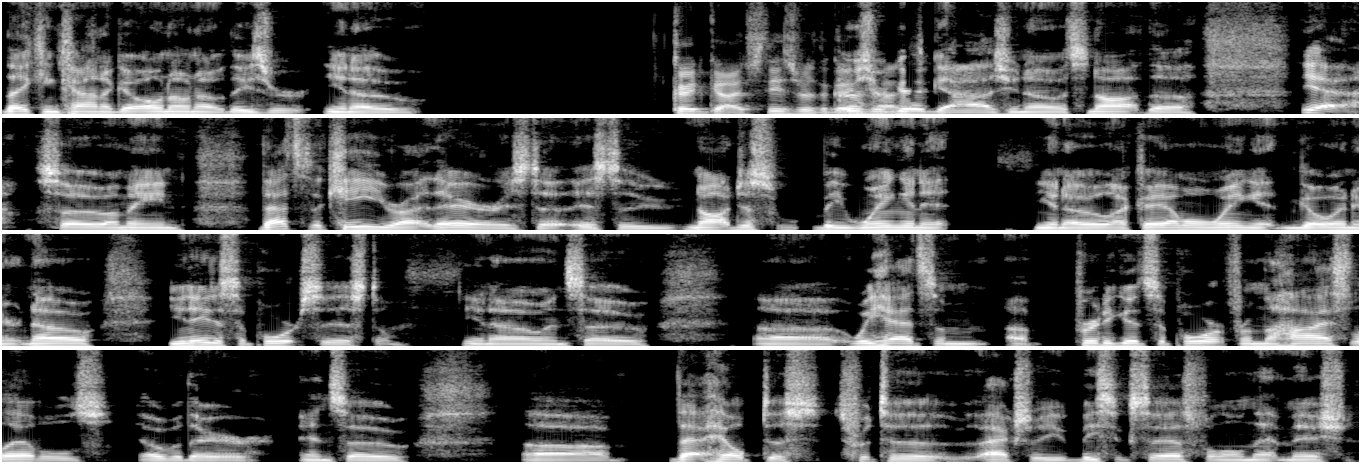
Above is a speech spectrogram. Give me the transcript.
they can kind of go, "Oh no, no, these are you know Good guys. These are the good those guys. are good guys you know it's not the yeah so i mean that's the key right there is to is to not just be winging it you know like hey i'm gonna wing it and go in here no you need a support system you know and so uh, we had some uh, pretty good support from the highest levels over there and so uh, that helped us for, to actually be successful on that mission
